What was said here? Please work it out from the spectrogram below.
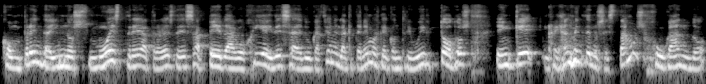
comprenda y nos muestre a través de esa pedagogía y de esa educación en la que tenemos que contribuir todos en que realmente nos estamos jugando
